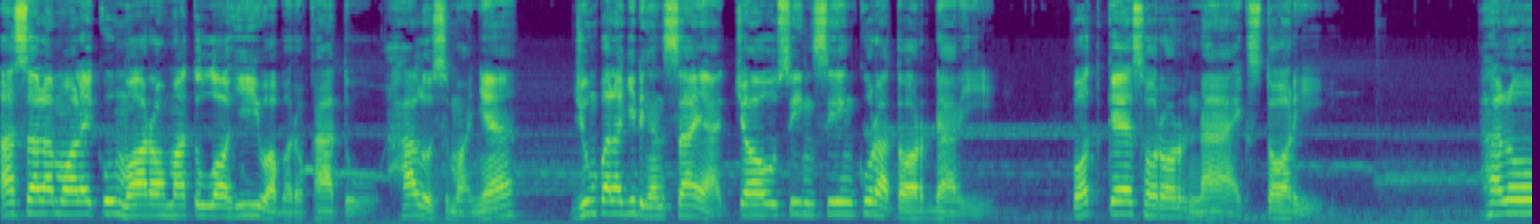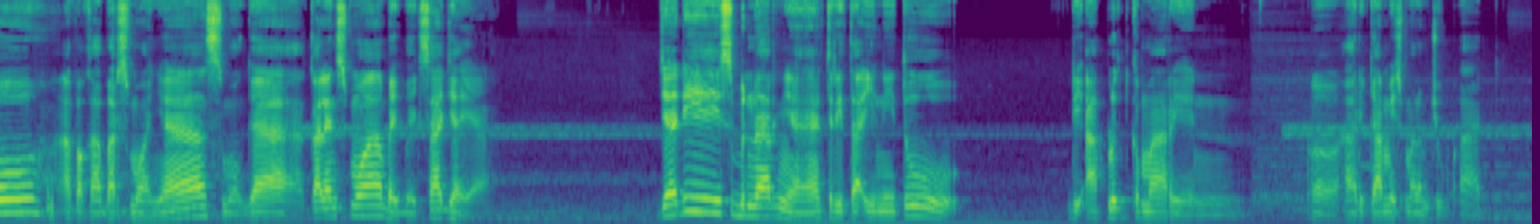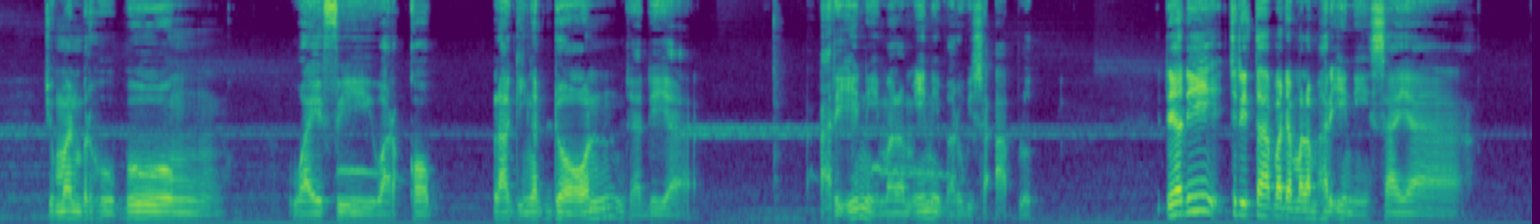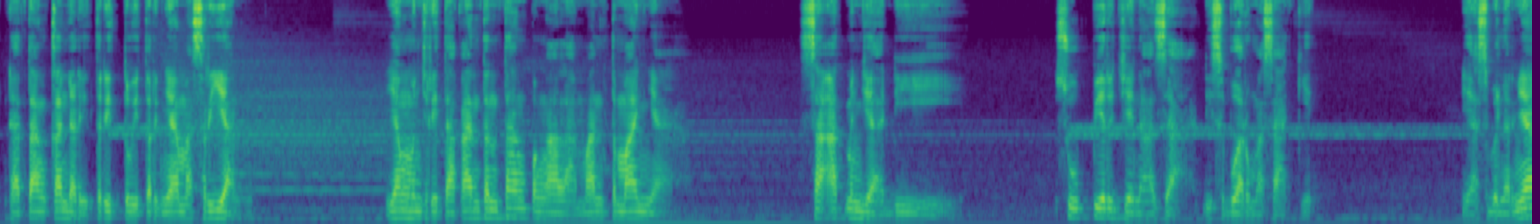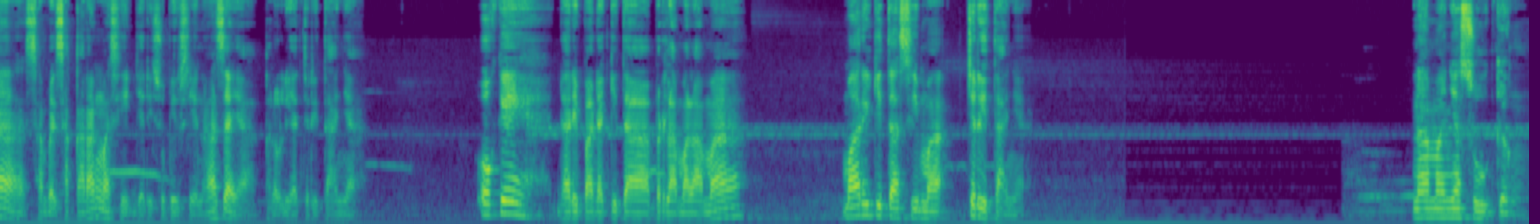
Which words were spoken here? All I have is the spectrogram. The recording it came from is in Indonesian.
Assalamualaikum warahmatullahi wabarakatuh. Halo semuanya. Jumpa lagi dengan saya Chow Sing Sing Kurator dari Podcast Horror Night Story. Halo, apa kabar semuanya? Semoga kalian semua baik-baik saja ya. Jadi sebenarnya cerita ini tuh Diupload kemarin uh, hari Kamis malam Jumat. Cuman berhubung wifi warkop lagi ngedon Jadi ya hari ini malam ini baru bisa upload. Jadi cerita pada malam hari ini saya datangkan dari tweet twitternya Mas Rian Yang menceritakan tentang pengalaman temannya Saat menjadi supir jenazah di sebuah rumah sakit. Ya, sebenarnya sampai sekarang masih jadi supir jenazah ya, kalau lihat ceritanya. Oke, daripada kita berlama-lama, mari kita simak ceritanya. Namanya Sugeng.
